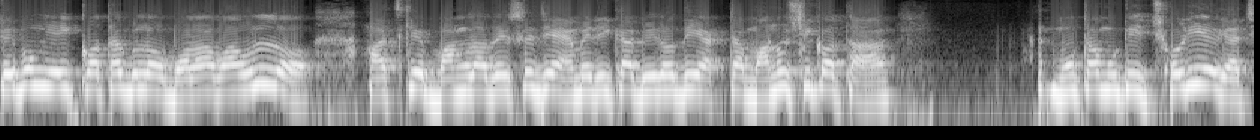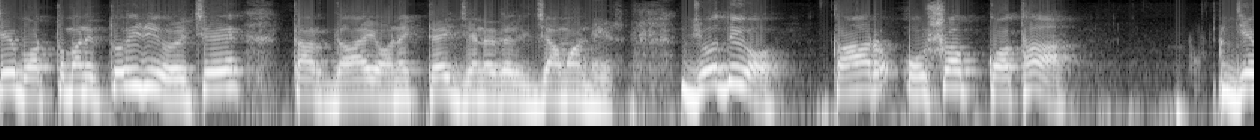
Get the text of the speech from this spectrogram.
এবং এই কথাগুলো বলা বাহুল্য, আজকে বাংলাদেশে যে আমেরিকা বিরোধী একটা মানসিকতা মোটামুটি ছড়িয়ে গেছে, বর্তমানে তৈরি হয়েছে, তার দায় অনেকটাই জেনারেল জামানের। যদিও তার ওসব কথা যে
